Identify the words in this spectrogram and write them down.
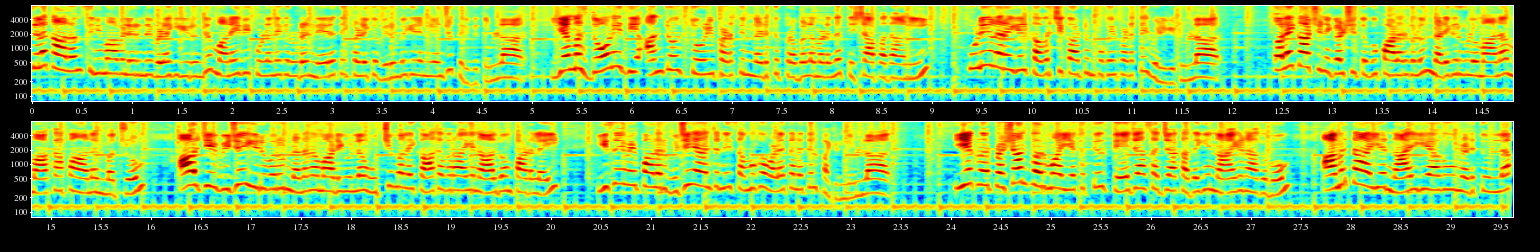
சில காலம் சினிமாவில் இருந்து விலகியிருந்து மனைவி குழந்தைகளுடன் நேரத்தை கழிக்க விரும்புகிறேன் என்று தெரிவித்துள்ளார். M. S. Dhoni the untold story படத்தில் நடித்து பிரபலமடைந்த திஷா பதானி குளியலறையில் கவர்ச்சி காட்டும் புகைப்படத்தை வெளியிட்டுள்ளார். தொலைக்காட்சி நிகழ்ச்சி தொகுப்பாளர்களும் நடிகர்களுமான மாகாபா ஆனந்த் மற்றும் ஆர் ஜே விஜய் இருவரும் நடனமாடியுள்ள உச்சிமலை காதவராயன் ஆல்பம் பாடலை இசையமைப்பாளர் விஜய் ஆண்டனி சமூக வலைதளத்தில் பகிர்ந்துள்ளார். இயக்குனர் பிரசாந்த் வர்மா இயக்கத்தில் தேஜா சஜ்ஜா கதையின் நாயகனாகவும் அமிர்தா ஐயர் நாயகியாகவும் நடித்துள்ள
